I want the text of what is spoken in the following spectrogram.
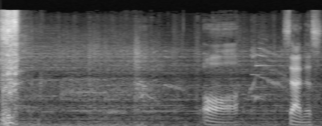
Aw, sadness.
